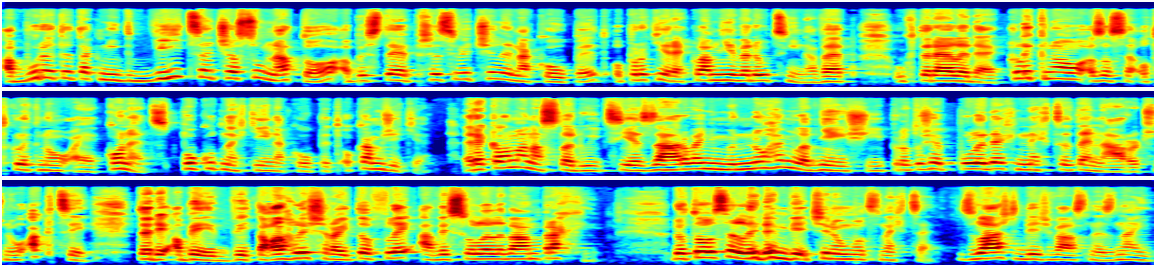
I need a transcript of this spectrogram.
a budete tak mít více času na to, abyste je přesvědčili nakoupit oproti reklamě vedoucí na web, u které lidé kliknou a zase odkliknou a je konec, pokud nechtějí nakoupit okamžitě. Reklama nasledující je zároveň mnohem levnější, protože po lidech nechcete náročnou akci, tedy aby vytáhli šrajtofly a vysolili vám prachy. Do toho se lidem většinou moc nechce, zvlášť když vás neznají.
